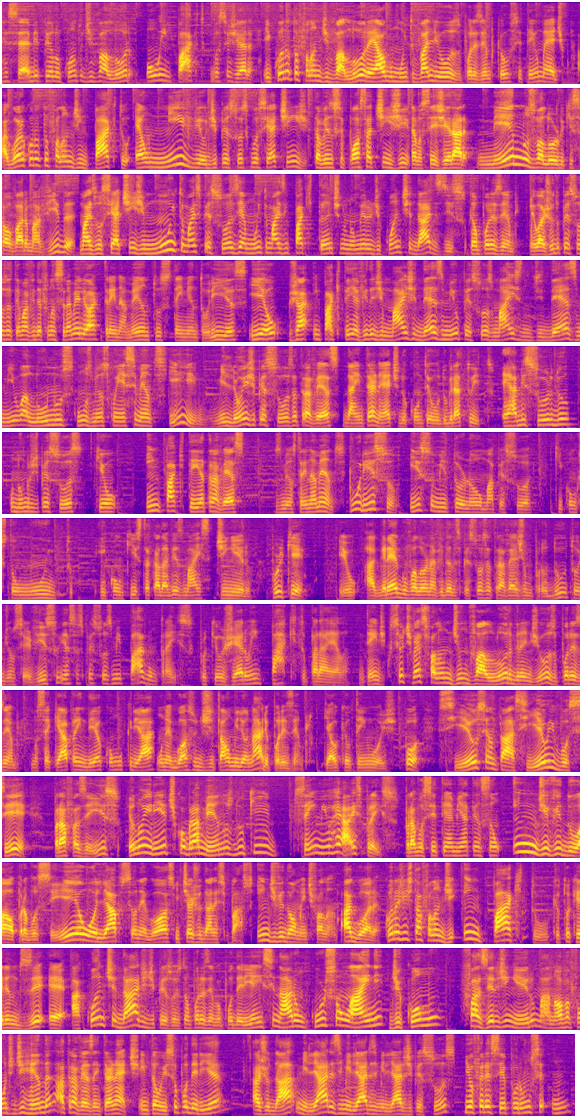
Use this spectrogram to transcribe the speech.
recebe pelo quanto de valor ou impacto que você gera. E quando eu estou falando de valor, é algo muito valioso, por exemplo, que eu citei o médico. Agora, quando eu estou falando de impacto, é o nível de pessoas que você atinge. Talvez você possa atingir, né, você gerar menos valor do que salvar uma vida, mas você atinge muito mais pessoas e é muito mais impactante no número de quantidades disso. Então, por exemplo, eu ajudo pessoas a ter uma vida financeira melhor, treinamentos, tem mentorias, e eu já impactei a vida de mais de 10 mil pessoas mais mais de 10 mil alunos com os meus conhecimentos e milhões de pessoas através da internet, do conteúdo gratuito. É absurdo o número de pessoas que eu impactei através dos meus treinamentos. Por isso, isso me tornou uma pessoa que conquistou muito e conquista cada vez mais dinheiro. Por quê? Eu agrego valor na vida das pessoas através de um produto ou de um serviço e essas pessoas me pagam para isso, porque eu gero impacto para ela, entende? Se eu estivesse falando de um valor grandioso, por exemplo, você quer aprender a como criar um negócio digital milionário, por exemplo, que é o que eu tenho hoje. Pô, se eu sentasse eu e você para fazer isso, eu não iria te cobrar menos do que 100 mil reais para isso, para você ter a minha atenção individual para você, eu olhar para o seu negócio e te ajudar nesse passo, individualmente falando. Agora, quando a gente está falando de impacto, o que eu estou querendo dizer é a quantidade de pessoas. Então, por exemplo, eu poderia ensinar um curso online de como fazer dinheiro, uma nova fonte de renda através da internet. Então, isso eu poderia ajudar milhares e milhares e milhares de pessoas e oferecer por um, um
